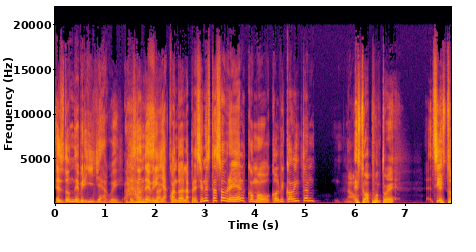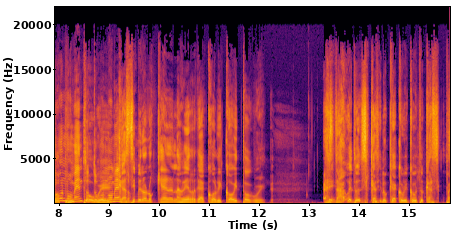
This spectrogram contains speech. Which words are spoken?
Es donde brilla, güey. Es Ajá, donde brilla. Cuando la presión está sobre él, como Colby Covington, no. Estuvo a punto, ¿eh? Sí, Estuvo tuvo un punto, momento, tuvo un momento. Casi me lo noquean a la verga Colby Covington, güey. Sí. está, güey. Entonces, si casi lo queda Colby Covington, casi pa-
